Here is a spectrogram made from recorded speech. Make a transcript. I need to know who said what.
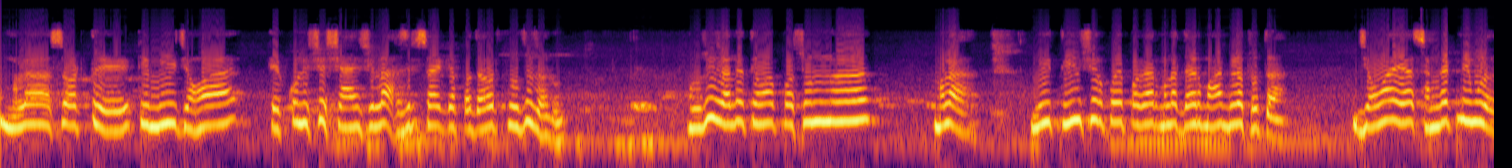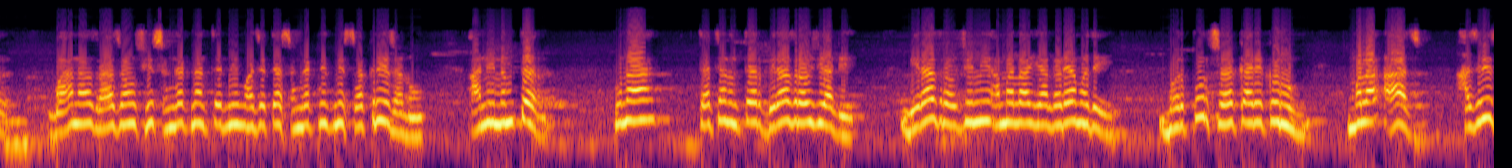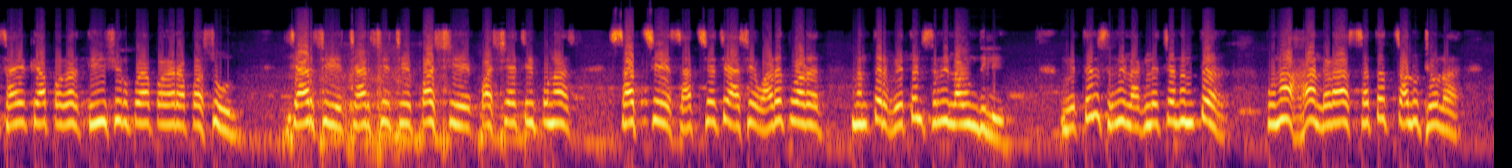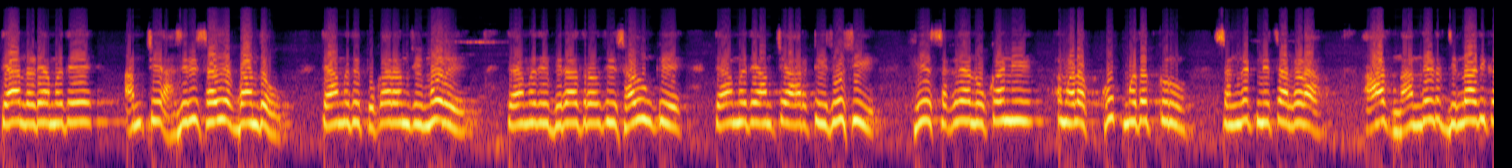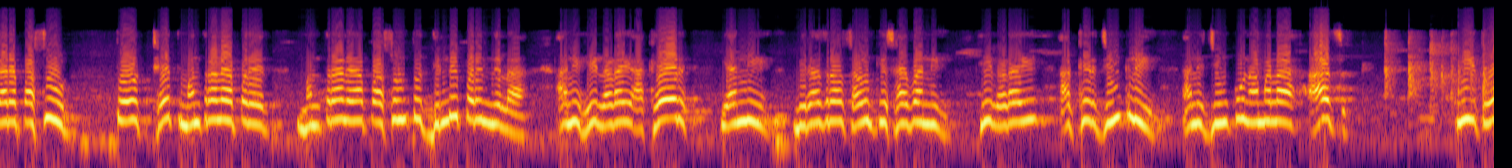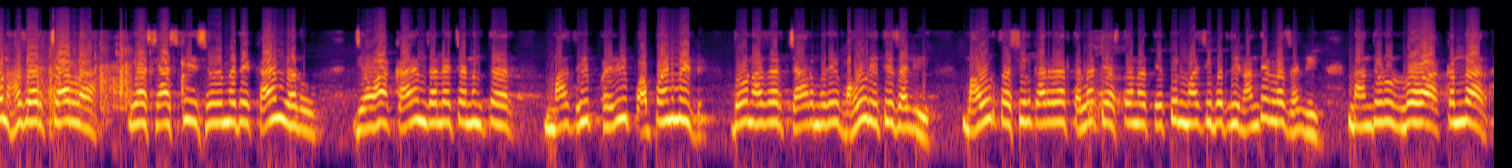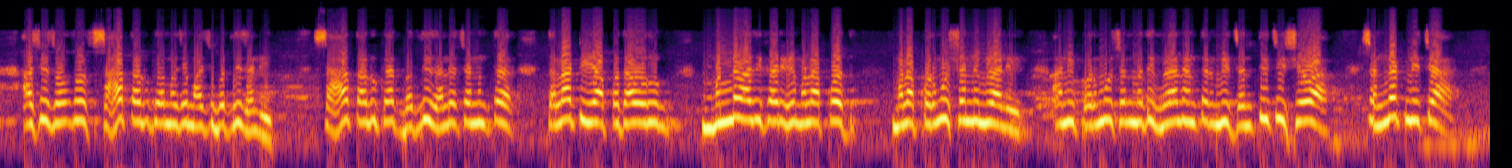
Speaker 1: मला असं वाटतंय की मी जेव्हा एकोणीसशे शहाऐंशीला हजरी साहेब या पदावर रुजू झालो. रुजू झालं तेव्हापासून मला मी तीनशे रुपये पगार मला दरमहा मिळत होता. जेव्हा या संघटनेमुळं बाळानाथ राजहंस ही संघटना त्यांनी माझ्या त्या संघटनेत मी सक्रिय झालो. आणि नंतर पुन्हा त्याच्यानंतर बिराजरावजी आले. बिराजरावजींनी आम्हाला या लढ्यामध्ये भरपूर सहकार्य करून मला आज हजरी साहेब या पगार तीनशे रुपया पगारापासून चारशे चारशेचे पाचशे पाचशेचे पुन्हा सातशे सातशेचे असे वाढत वाढत नंतर वेतन श्रेणी लावून दिली. वेतन श्रेणी लागल्याच्या नंतर पुन्हा हा लढा सतत चालू ठेवला. त्या लढ्यामध्ये आमचे हजेरी सहाय्यक बांधव त्यामध्ये तुकारामजी मोरे त्यामध्ये बिराजरावजी साळुंके त्यामध्ये आमचे आर टी जोशी हे सगळ्या लोकांनी आम्हाला खूप मदत करून संघटनेचा लढा आज नांदेड जिल्हाधिकाऱ्यापासून तो थेट मंत्रालयापर्यंत मंत्रालयापासून तो दिल्लीपर्यंत नेला. आणि ही लढाई अखेर यांनी बिराजराव साळुंके साहेबांनी ही लढाई अखेर जिंकली. आणि जिंकून आम्हाला आज मी दोन हजार चारला या शासकीय सेवेमध्ये कायम झालो. जेव्हा कायम झाल्याच्यानंतर माझी पहिली अपॉइंटमेंट दोन हजार चारमध्ये माहूर येथे झाली. माहूर तहसील कार्यालयात तलाठी असताना तेथून माझी बदली नांदेडला झाली. नांदेडून लोहा कंधार असे जवळजवळ सहा तालुक्यामध्ये माझी बदली झाली. सहा तालुक्यात बदली झाल्याच्यानंतर तलाठी या पदावरून मंडळ अधिकारी हे मला पद मला प्रमोशनने मिळाले. आणि प्रमोशनमध्ये मिळाल्यानंतर मी जनतेची सेवा संघटनेच्या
